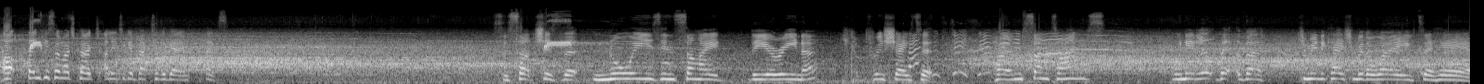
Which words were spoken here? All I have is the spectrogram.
Oh, thank you so much, Coach. I'll let you get back to the game. Thanks. So such is the noise inside the arena. You can appreciate it home. Sometimes we need a little bit of a communication with a wave to hear.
